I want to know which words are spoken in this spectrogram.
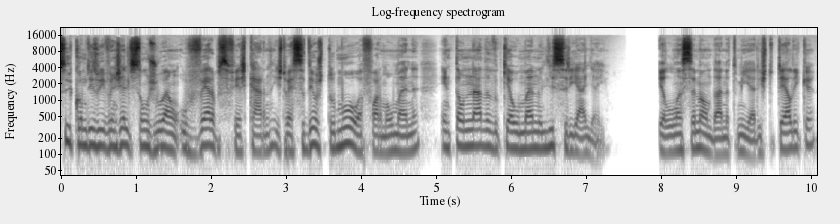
Se, como diz o Evangelho de São João, o Verbo se fez carne, isto é, se Deus tomou a forma humana, então nada do que é humano lhe seria alheio. Ele lança mão da anatomia aristotélica,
